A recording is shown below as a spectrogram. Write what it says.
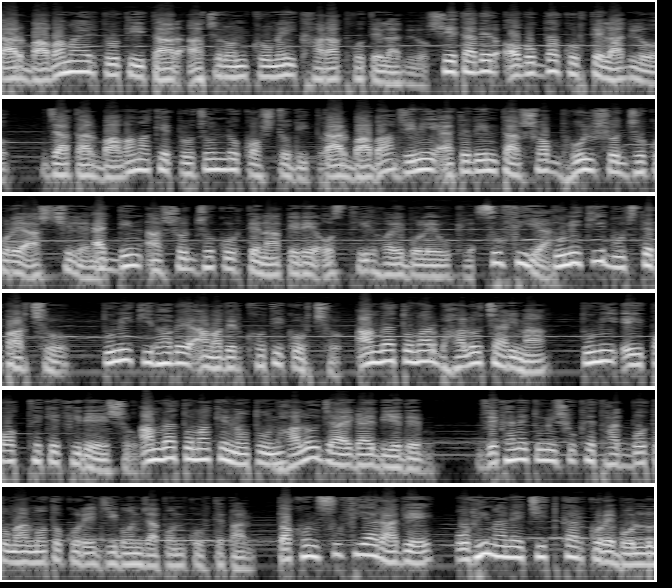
তার বাবা মায়ের প্রতি তার আচরণ ক্রমেই খারাপ হতে লাগল। সে তাদের অবজ্ঞা করতে লাগল, যা তার বাবা মাকে প্রচণ্ড কষ্ট দিত। তার বাবা, যিনি এতদিন তার সব ভুল সহ্য করে আসছিলেন, একদিন আর সহ্য করতে না পেরে অস্থির হয়ে বলে উঠলে সুফিয়া, তুমি কি বুঝতে পারছ তুমি কীভাবে আমাদের ক্ষতি করছ? আমরা তোমার ভালো চাই মা, তুমি এই পথ থেকে ফিরে এসো। আমরা তোমাকে নতুন ভালো জায়গায় বিয়ে দেব, যেখানে তুমি সুখে থাকব, তোমার মতো করে জীবন যাপন করতে পার তখন সুফিয়ার আগে অভিমানে চিৎকার করে বলল,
